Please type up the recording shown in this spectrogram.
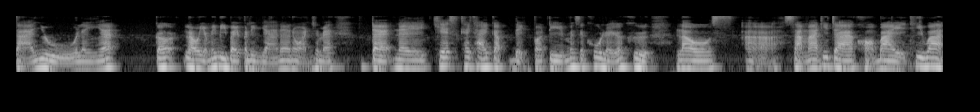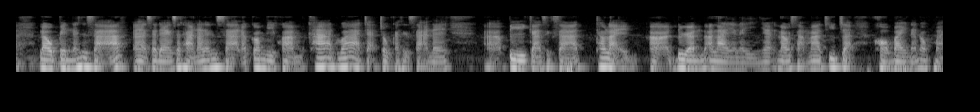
ษาอยู่อะไรเงี้ยก็เรายังไม่มีใบปริญญาแน่นอนใช่ไหมแต่ในเคสคล้ายๆ กับเด็กปอตีเมื่อสักครู่เลยก็คือ เราสามารถที่จะขอใบที่ว่าเราเป็นนักศึกษาแสดงสถานะนักศึกษา แล้วก็มีความคาดว่าจะจบการศึกษาในปีการศึกษาเท่าไหร่เดือนอะไรอะไรอย่างเงี้ยเราสามารถที่จะขอใบนั้นออกมา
